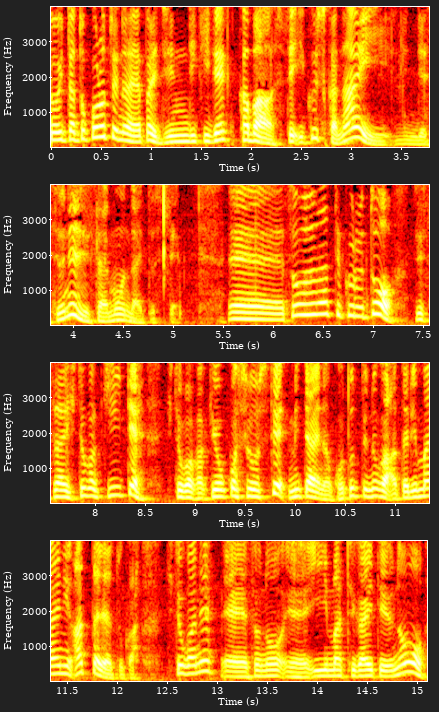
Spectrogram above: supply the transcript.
そういったところっていうのはやっぱり人力でカバーしていくしかないんですよね実際問題として。えー、そうなってくると実際人が聞いて人が書き起こしをしてみたいなことっていうのが当たり前にあったりだとか人がね、えー、その、えー、言い間違いというのを、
